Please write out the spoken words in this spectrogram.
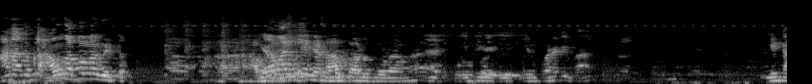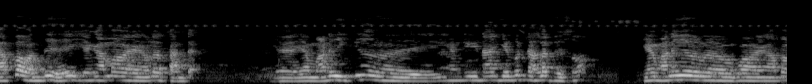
ஆனா அந்த பிள்ளை அவங்க அப்பா அம்மா வெட்டும் என் நடந்தது. சாப்பாடு போடாம என் பொண்டாட்டிமா எங்க அப்பா வந்து எங்க அம்மா எவ்வளோ சண்டை என் மனைவிக்கும் நான் என் கூட நல்லா பேசும் என் மனைவி எங்கள் அப்பா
